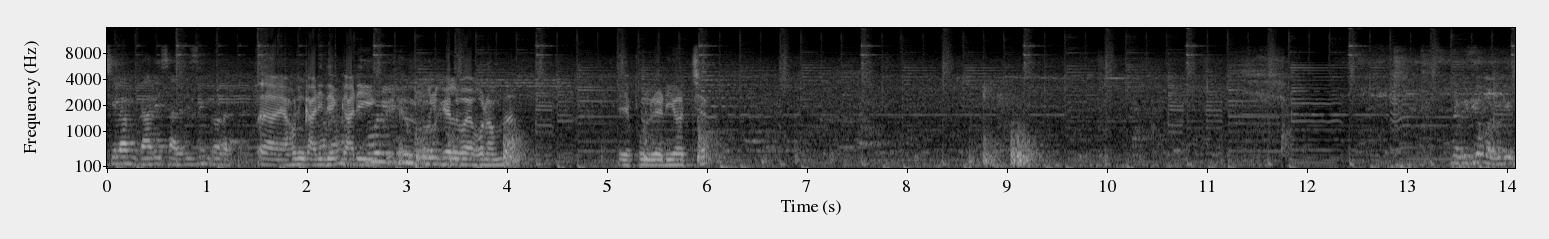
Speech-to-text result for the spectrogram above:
এসেছিলাম গাড়ি সার্ভিসিং করাতে এখন গাড়ি দেখ গাড়ি ফুল খেলব এখন আমরা। এই যে ফুল রেডি হচ্ছে। ভিডিও কর ভিডিও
